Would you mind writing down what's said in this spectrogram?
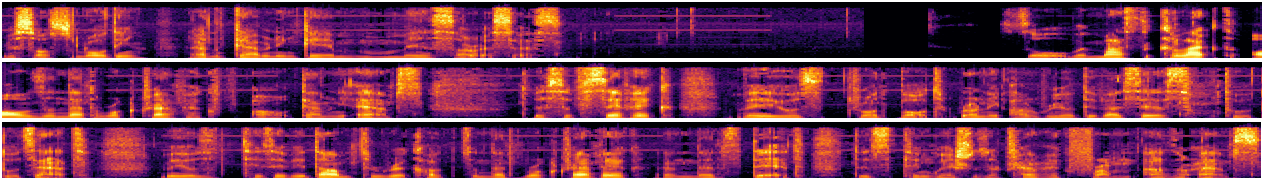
resource loading, and gambling game main services. So we must collect all the network traffic for gambling apps. To be specific, we use Droidbot running on real devices to do that. We use tcpdump to record the network traffic and netstat to distinguish the traffic from other apps.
